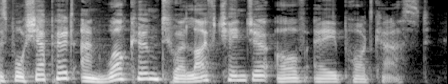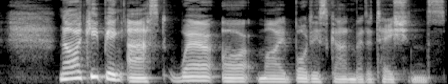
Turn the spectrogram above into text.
is Paul Shepherd, and welcome to a life changer of a podcast. Now, I keep being asked, where are my body scan meditations?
